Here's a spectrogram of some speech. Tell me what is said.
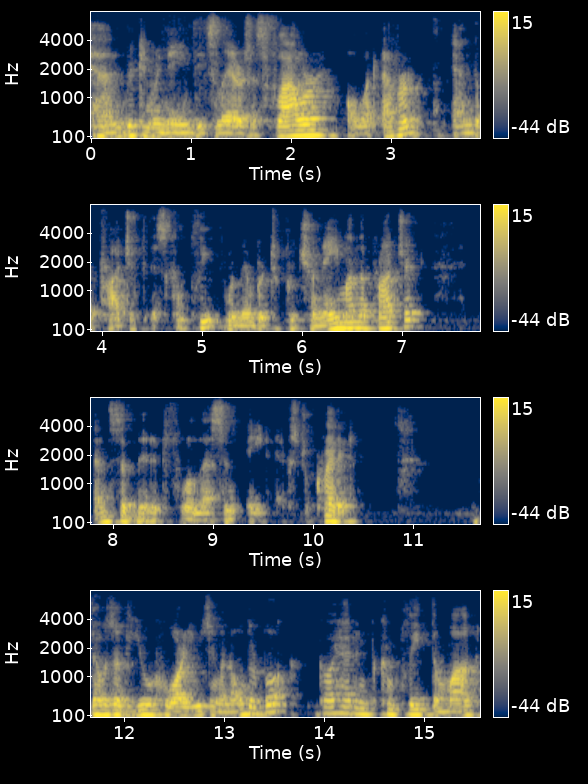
And we can rename these layers as flower or whatever, and the project is complete. Remember to put your name on the project and submit it for lesson eight extra credit. Those of you who are using an older book, go ahead and complete the mug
